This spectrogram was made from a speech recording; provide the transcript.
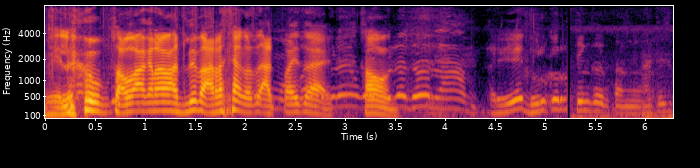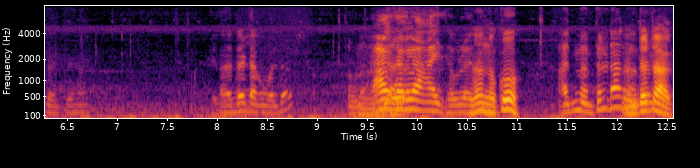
मेलो सव्वा अकरा वाजले बारा सांगतो पायचं आहे. खाऊन अरे दूर करू करताना तेच करते ना अर्ध टाकू बोलतो? हा सगळं आहे सगळं ना, नको. आज नंतर टाक नंतर टाक.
